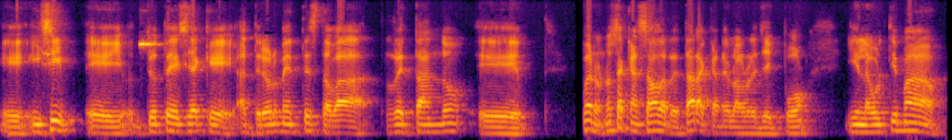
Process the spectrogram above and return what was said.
Eh, y sí, eh, yo te decía que anteriormente estaba retando, bueno, no se ha cansado de retar a Canelo Álvarez Jake Paul, y en la última,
